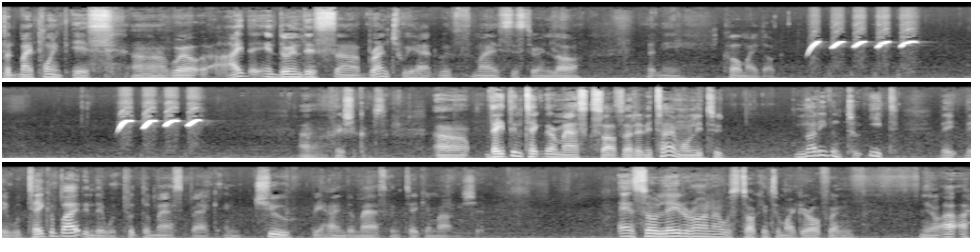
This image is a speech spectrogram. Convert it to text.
But my point is, uh, well, I during this uh, brunch we had with my sister-in-law. Let me call my dog. Uh, here she comes. Uh, they didn't take their masks off at any time, only to, not even to eat. They, they would take a bite and they would put the mask back and chew behind the mask and take him out and shit. And so later on, I was talking to my girlfriend. You know, I, I,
